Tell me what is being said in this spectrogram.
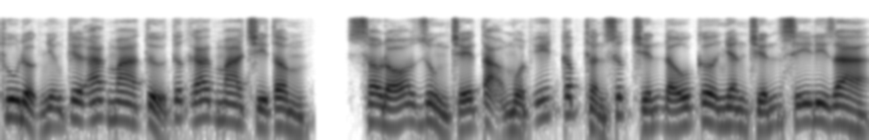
thu được những kia ác ma tử tức ác ma chi tâm, sau đó dùng chế tạo một ít cấp thần sức chiến đấu cơ nhân chiến sĩ đi ra,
